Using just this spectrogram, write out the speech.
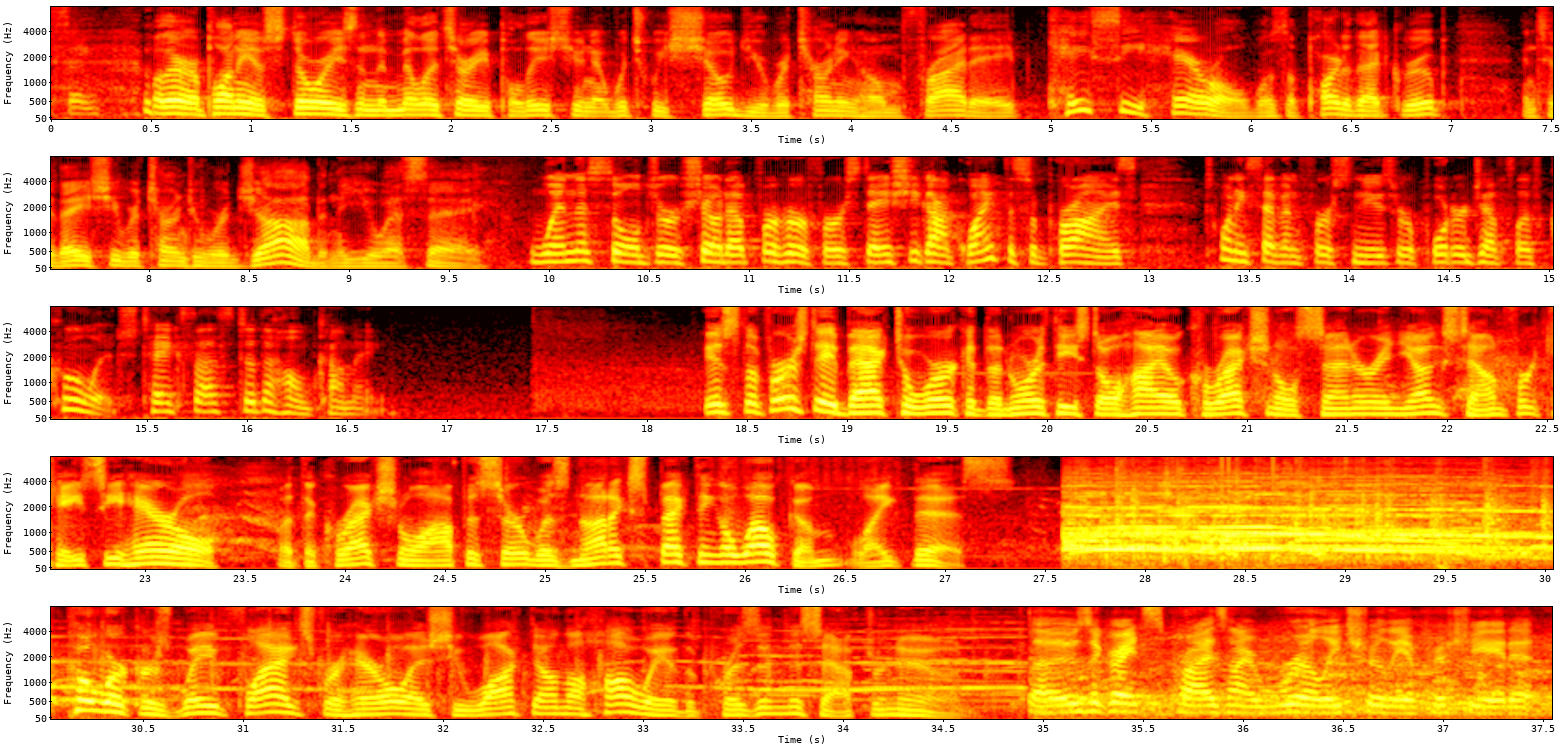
embarrassing. Well, there are plenty of stories in the military police unit, which we showed you returning home Friday. Casey Harrell was a part of that group, and today she returned to her job in the USA. When the soldier showed up for her first day, she got quite the surprise. 27 First News reporter Jeff Levkulich takes us to the homecoming. It's the first day back to work at the Northeast Ohio Correctional Center in Youngstown for Casey Harrell, but the correctional officer was not expecting a welcome like this. Coworkers waved flags for Harrell as she walked down the hallway of the prison this afternoon. So it was a great surprise, and I really, truly appreciate it.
